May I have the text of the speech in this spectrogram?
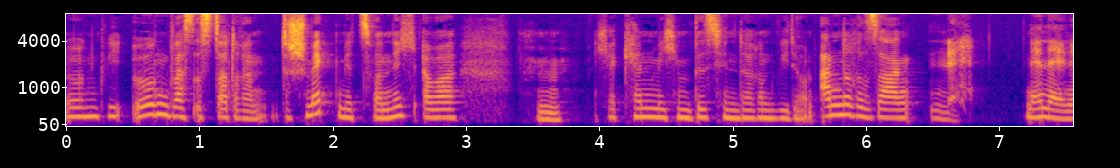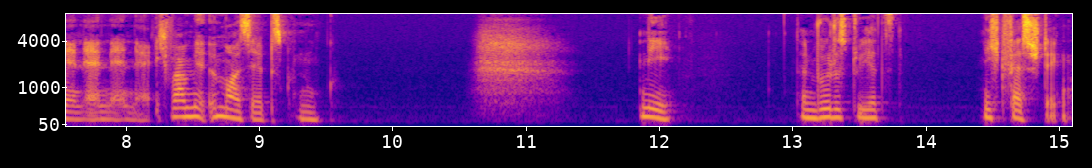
Irgendwie, irgendwas ist da dran. Das schmeckt mir zwar nicht, aber hm, ich erkenne mich ein bisschen darin wieder. Und andere sagen, ne, ne, ne, ne, ne, ne, ne, ich war mir immer selbst genug. Nee, dann würdest du jetzt nicht feststecken.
